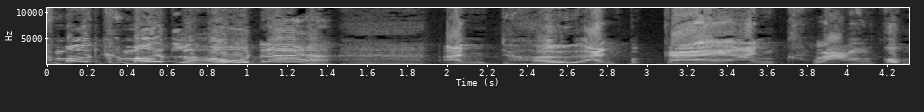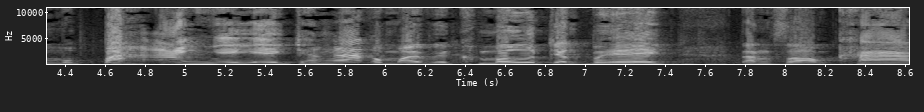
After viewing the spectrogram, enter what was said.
ខ្មើតខ្មើតរហូតណាអញត្រូវអញបកែអញខ្លាំងកុំមកប៉ះអញអីអីចឹងណាកុំឲ្យវាខ្មើតចឹងពេក ទាំងសងខាង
